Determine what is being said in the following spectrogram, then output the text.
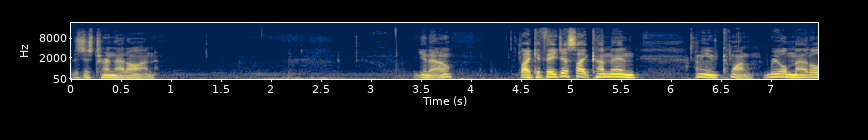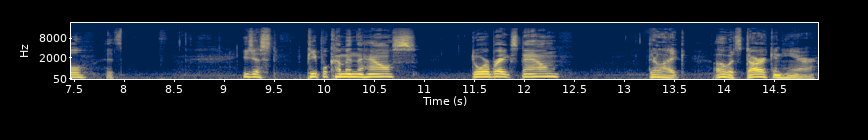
is just turn that on. You know? Like if they just like come in, I mean, come on, real metal, it's you just people come in the house, door breaks down, they're like, "Oh, it's dark in here."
